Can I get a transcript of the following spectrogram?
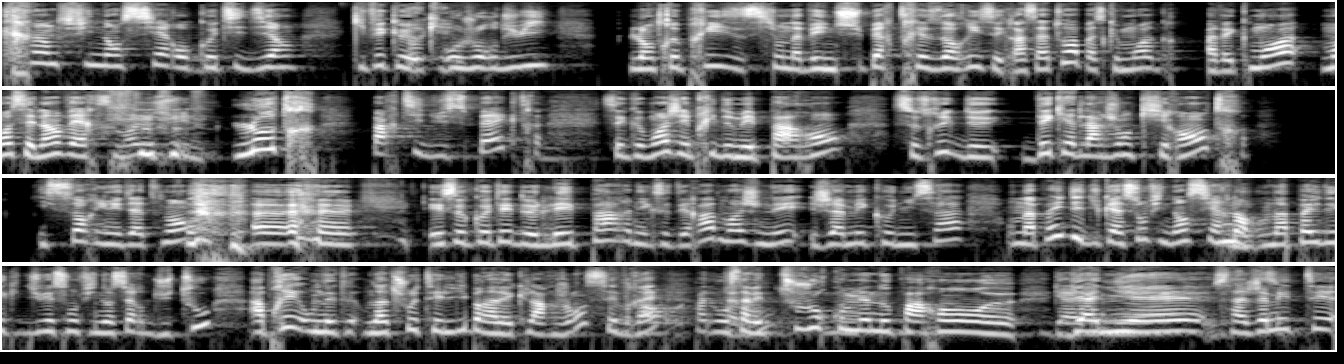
crainte financière au quotidien qui fait que aujourd'hui l'entreprise, si on avait une super trésorerie, c'est grâce à toi, parce que moi, avec moi, moi c'est l'inverse. Moi, je suis l'autre partie du spectre. C'est que moi, j'ai pris de mes parents ce truc de dès qu'il y a de l'argent qui rentre, il sort immédiatement. euh, et ce côté de l'épargne, etc. Moi, je n'ai jamais connu ça. On n'a pas eu d'éducation financière. Non, on n'a pas eu d'éducation financière du tout. Après, on, était, on a toujours été libre avec l'argent, c'est vrai. on savait toujours combien nos parents euh, gagnaient. Ça n'a jamais été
